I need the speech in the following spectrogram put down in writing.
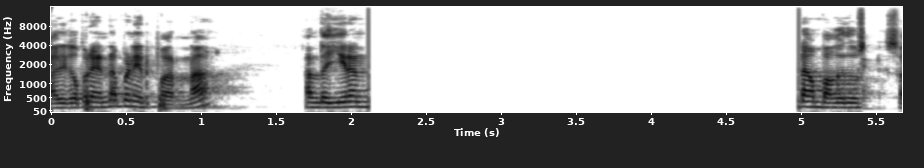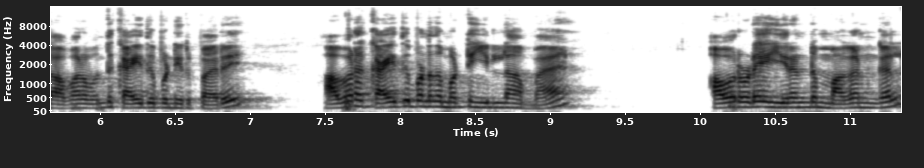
அதுக்கப்புறம் என்ன பண்ணியிருப்பாருன்னா அந்த இரண்டாம் பகதூர் ஸோ அவரை வந்து கைது பண்ணியிருப்பார் அவரை கைது பண்ணது மட்டும் இல்லாமல் அவருடைய இரண்டு மகன்கள்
